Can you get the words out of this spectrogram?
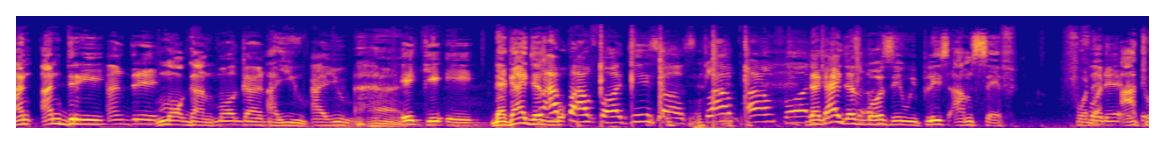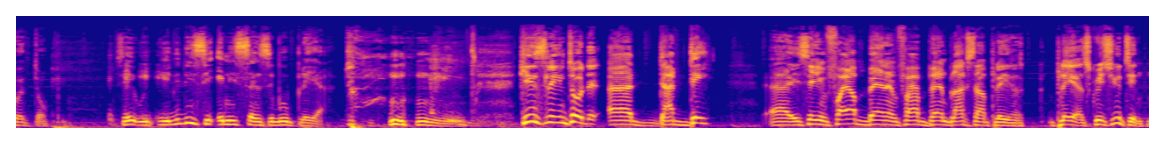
and Andre Andre Morgan. Morgan. Are you? Are you? Uh-huh. AKA. The guy just Clap bo- out for Jesus. Clap out for the guy just Jesus. both say we place arm safe for, For the, the- artwork top. Say we, you didn't see any sensible player. Kingsley told uh, that day uh, he's saying fire Ben and fire Ben Black Star players. Players, Chris Hughton,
